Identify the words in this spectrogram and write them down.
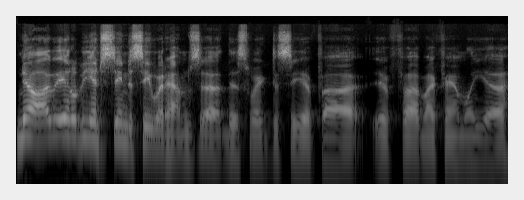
no, it'll be interesting to see what happens uh, this week to see if uh, if uh, my family uh,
